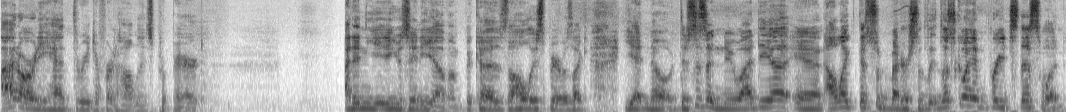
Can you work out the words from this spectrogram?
I'd already had three different homilies prepared. I didn't use any of them because the Holy Spirit was like, "Yeah, no, this is a new idea, and I like this one better. So let's go ahead and preach this one."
